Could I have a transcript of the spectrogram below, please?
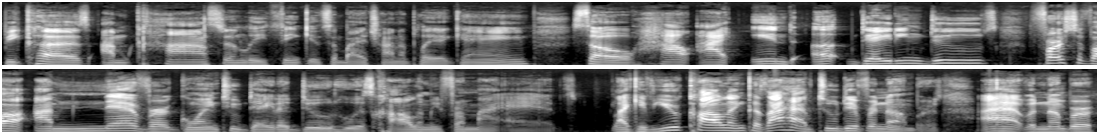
because I'm constantly thinking somebody trying to play a game. So how I end up dating dudes, first of all, I'm never going to date a dude who is calling me from my ads. Like if you're calling, because I have two different numbers. I have a number.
